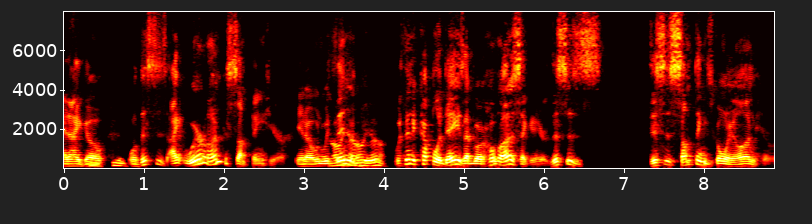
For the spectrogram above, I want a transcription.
And I go, hmm. well, this is I we're on to something here, you know. And oh, within Oh, yeah. within a couple of days, I'm going, hold on a second here. This is this is something's going on here.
